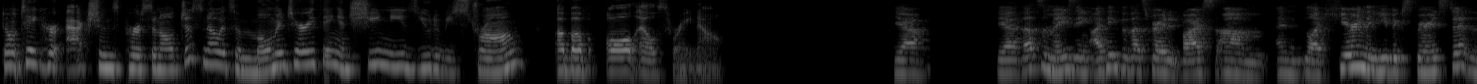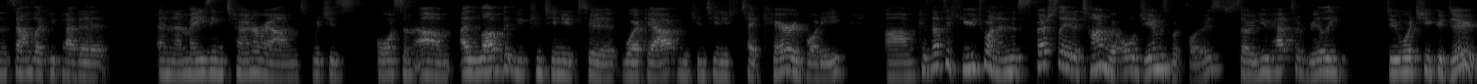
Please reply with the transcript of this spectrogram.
Don't take her actions personal. Just know it's a momentary thing and she needs you to be strong above all else right now. Yeah yeah, that's amazing. I think that that's great advice. Um, and like hearing that you've experienced it, and it sounds like you've had a an amazing turnaround, which is awesome. Um, I love that you continue to work out and continue to take care of your body because um, that's a huge one, and especially at a time where all gyms were closed, so you had to really do what you could do.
